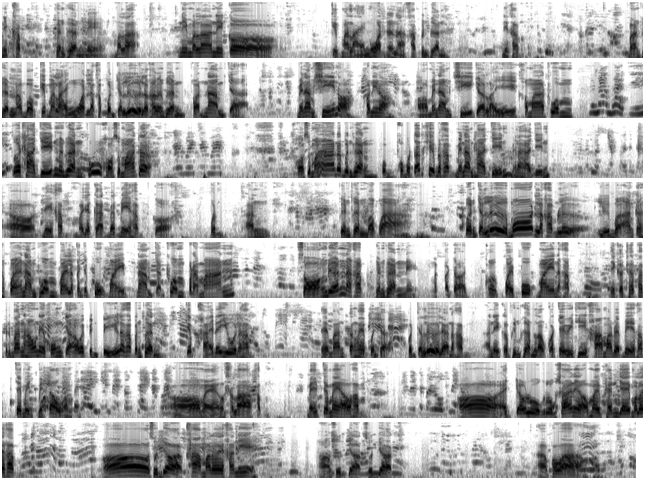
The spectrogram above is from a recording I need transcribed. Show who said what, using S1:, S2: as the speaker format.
S1: นี่ครับเพื่อนๆนี่มะละ นี่มะละนี่ก็เก็บมาหลายงวดแล้วนะครับเพื่อนๆนี่ครับ บ้านเพื่อนเราบอกเก็บมาหลายงวดแล้วครับมันจะลื้อแล้วครับเพื่อนๆเพราะน้ำจะแม่น้ำชี้เนาะเข้านี่เนาะอ๋อแม่น้ำชี้จะไหลเข้ามาท่วม
S2: แม่น้ำท่าจีน
S1: เออท่าจีนเพื่อนๆผู้ขอสมาร์ทเถอะขอสมาร์ทเถอะเพื่อนๆผมผมบตัดคลิปแล้วครับแม่น้ำท่าจีนแม่น้ำท่าจีน อ๋อนี่ครับบรรยากาศแบบนี้ครับ ก็เปิ้นอันเพื่อนๆบอกว่าเปิ้นจะลื้อหมดแล้วครับลื้อหรือบ่อ่านก็ปล่อยให้น้ำท่วมไปแล้วก็จะปลูกใหม่น้ำจะท่วมประมาณสองเดือนนะครับ เพื่อนๆนี่แล้วก็จะก็ปล่อยปลูกใหม่นะครับนี่ก็ถ้าเป็นบ้านเฮาเนี่ยคงจะเอาไว้เป็นปีแล้วครับเพื่อนๆเก็บขายได้อยู่นะครับ แต่บ้านตั้งให้เปิ้นจะเปิ้นจะลื้อแล้วนะครับ อันนี้ก็เพื่อนๆเราก็ใช้วิธีค้ามาแบบนี้ครับใช้ไม่ไม่เต้าครับ
S3: ไม่ได้ไงแม่ต้องใช้นักนะ
S1: อ๋อแม่เอาสลาดครับ แม่จะไม่เอาครับ
S3: พี่แม่จะมาล้มแม่
S1: อ๋อไอ้เจ้าลูกลูกชายเนี่ยเอาไม้แผ่นใหญ่มาเลยครับอ๋อสุดยอดข้ามมาเลยคราวนี้อ๋อสุดยอดสุดยอด อ่าเพราะว่า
